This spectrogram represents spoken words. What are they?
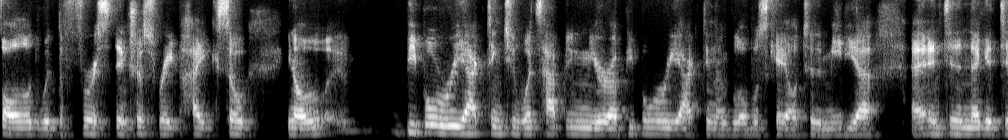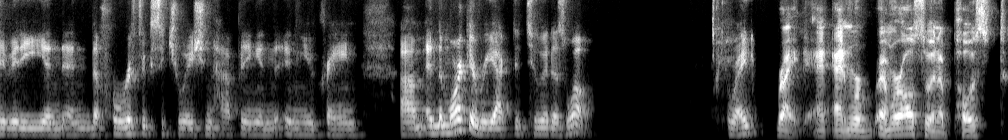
followed with the first interest rate hike. So, you know, people were reacting to what's happening in Europe. People were reacting on global scale to the media uh, and to the negativity and, and the horrific situation happening in, in Ukraine. Um, and the market reacted to it as well. Right. Right. And, and we're, and we're also in a post,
